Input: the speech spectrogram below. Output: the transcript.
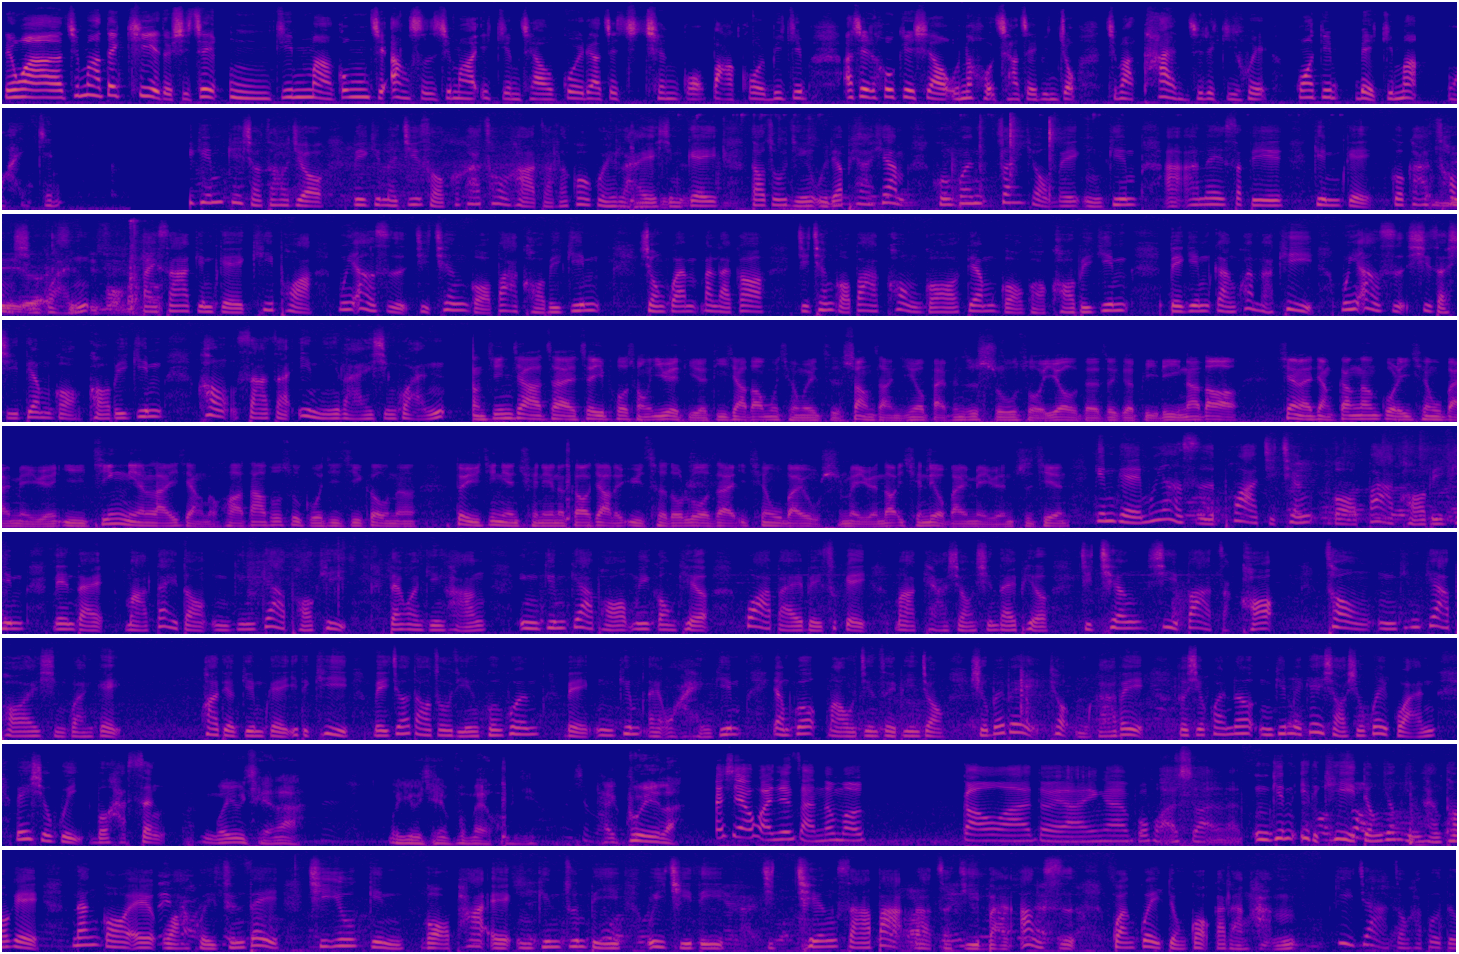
另外，即马得起的就是这黄金嘛，讲一盎司即马已经超过了这一千五百块的美金，啊，即个好介绍，阮那好请这民众即马趁即个机会，赶紧买金嘛换现金。美金继续走弱，美金的指数更加创下十六个月来的新低。投资人为了避险，纷纷转向买黄金，啊，安尼使得金价更加创新高。拜三金价起破每盎司一千五百块美金，相关卖来到一千五百零五点五五块美金。白金同款嘛起每盎司四十四点五块美金，创三十一年来新高。金价在这一波从一月底的低价到目前为止上涨已经有百分之十五左右的这个比例，那到现在来讲，刚刚过了一千五百美元。以今年来讲的话，大多数国际机构呢，对于今年全年的高价的预测都落在一千五百五十美元到一千六百美元之间。金价每盎司破一千五百块美金，连带嘛带动黄金价破起。台湾银行黄金价破每公克挂牌卖出价嘛，骑上新台票一千四百十块，创黄金价破的新关价。看到金价一直起，未少投资人纷纷卖黄金来换现金，不过嘛有真侪品种想买买却毋敢买，就是烦恼黄金的价小收过悬，买收贵无合算。我有钱啊，我有钱不买黄金，为什么？太贵了。那现在黄金涨那么。高啊，对啊，应该不划算了。黄金一直去，中央银行统计，咱国的外汇存底持有近五拍的黄金准备维持伫一千三百六十二万盎司，关过中国甲南韩。记者综合报道。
